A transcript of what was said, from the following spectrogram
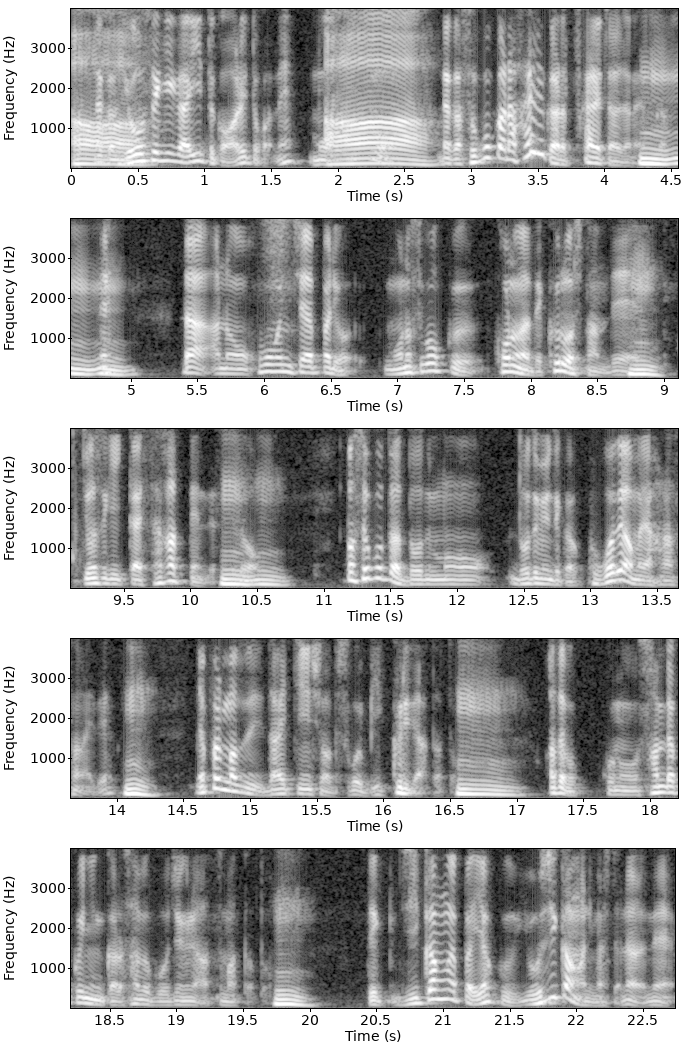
あなんかー業績がいいとか悪いとかね。もう、なんかそこから入るから疲れちゃうじゃないですか。うんうんうんね。だあの、訪日はやっぱり、ものすごくコロナで苦労したんで、うん業績一回下がってんですけど、うんうんまあそういうことはどうでも、どうでもいいというか、ここではあまり話さないで。うんやっぱりまず第一印象はすごいびっくりであったと。うん。例えば、この300人から350人集まったと。うん。で、時間がやっぱり約4時間ありましたね、あれね。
